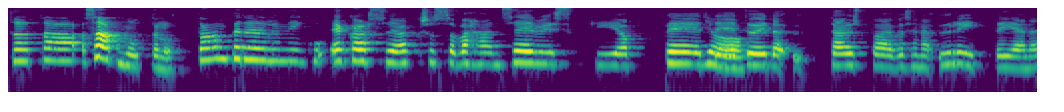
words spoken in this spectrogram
Tota, sä oot muuttanut Tampereelle niin kuin ekassa jaksossa vähän selviskin ja PT-töitä täyspäiväisenä yrittäjänä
